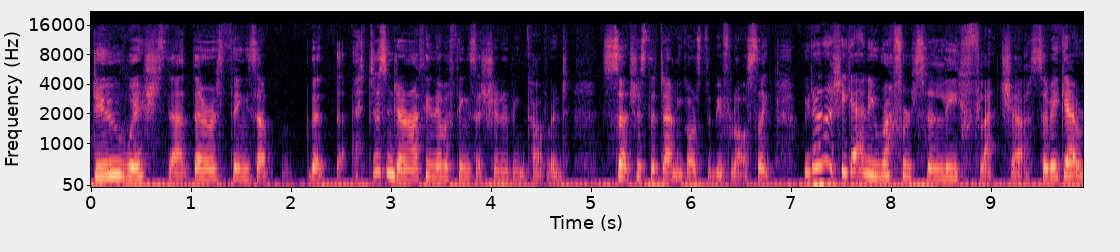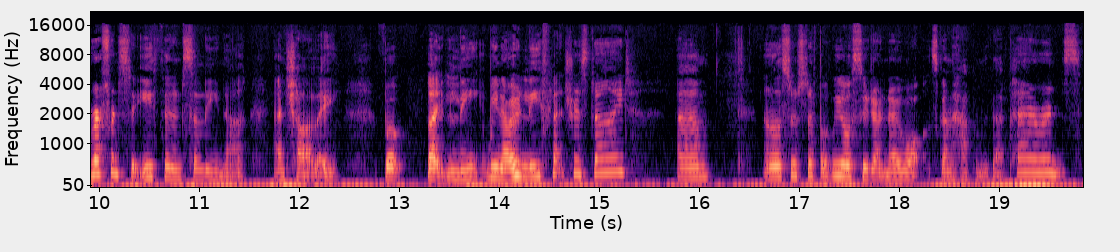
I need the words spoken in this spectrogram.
do wish that there are things that that just in general, I think there were things that should have been covered, such as the demigods that we've lost. Like we don't actually get any reference to Lee Fletcher, so we get reference to Ethan and Selena and Charlie, but like Lee, we know Lee Fletcher has died, um, and all sort of stuff, but we also don't know what's going to happen with their parents.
